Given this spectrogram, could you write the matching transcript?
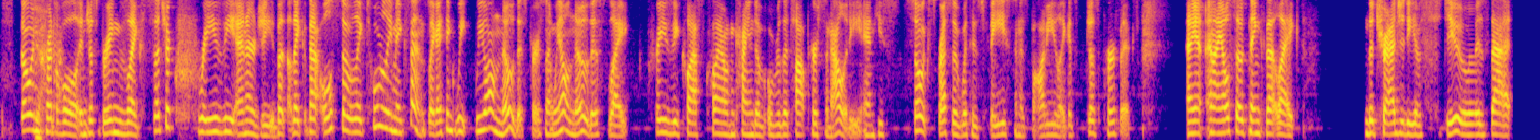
so incredible and just brings like such a crazy energy. But like, that also like totally makes sense. Like, I think we, we all know this person. We all know this like crazy class clown kind of over the top personality. And he's so expressive with his face and his body. Like, it's just perfect. And, and I also think that like, the tragedy of Stu is that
